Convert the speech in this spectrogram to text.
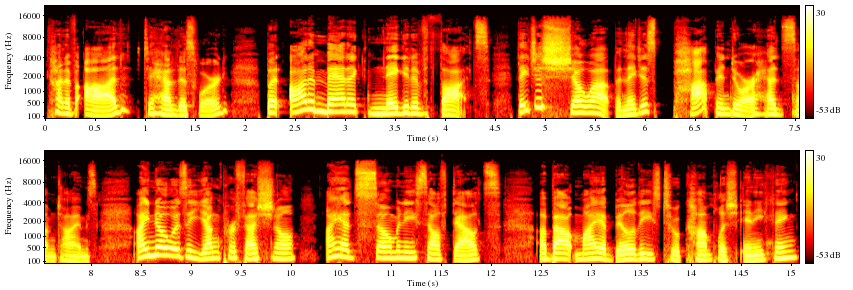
kind of odd to have this word, but automatic negative thoughts. They just show up and they just pop into our heads sometimes. I know as a young professional, I had so many self doubts about my abilities to accomplish anything.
